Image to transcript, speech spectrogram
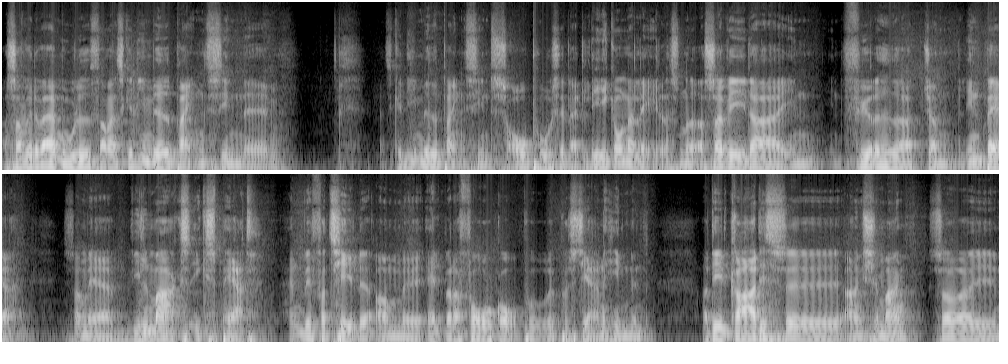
og så vil der være mulighed for, at man skal lige medbringe sin, øh, man skal lige medbringe sin sovepose eller et lægeunderlag eller sådan noget. Og så vil der en, en fyr, der hedder John Lindberg, som er Vilmarks ekspert. Han vil fortælle om øh, alt, hvad der foregår på, øh, på stjernehimlen. Og det er et gratis øh, arrangement, så øh,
